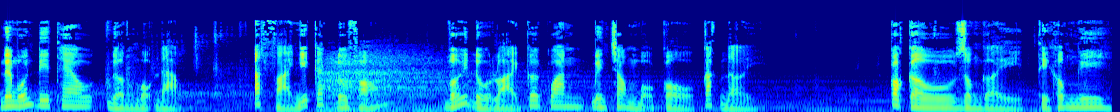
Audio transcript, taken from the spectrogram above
Nếu muốn đi theo đường mộ đạo, ắt phải nghĩ cách đối phó với đủ loại cơ quan bên trong mộ cổ các đời. Có cầu dùng người thì không nghi,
